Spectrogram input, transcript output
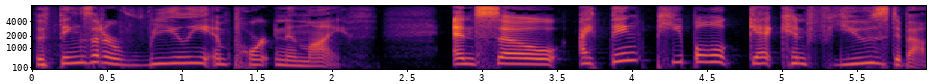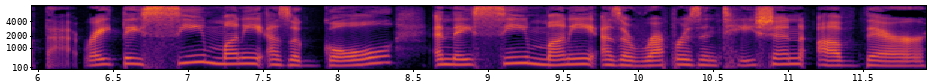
the things that are really important in life. And so I think people get confused about that, right? They see money as a goal and they see money as a representation of their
